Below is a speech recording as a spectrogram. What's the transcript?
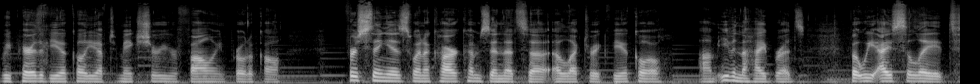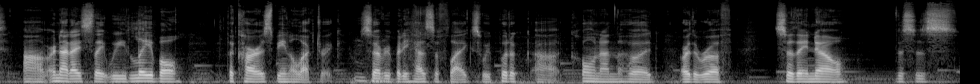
repair the vehicle, you have to make sure you're following protocol. First thing is when a car comes in that's an electric vehicle, um, even the hybrids, but we isolate um, or not isolate, we label the car as being electric, so everybody has a flag. So we put a uh, cone on the hood or the roof, so they know this is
